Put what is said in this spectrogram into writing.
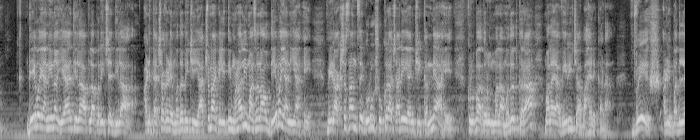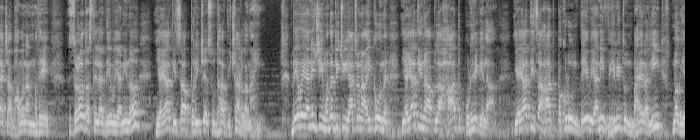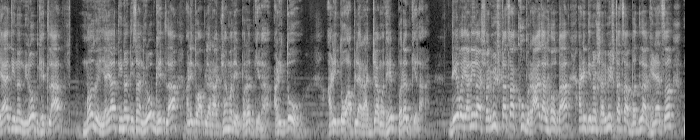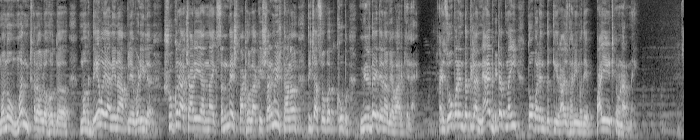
देवयानीनं ययातीला आपला परिचय दिला आणि त्याच्याकडे मदतीची याचना केली. ती म्हणाली माझं नाव देवयानी आहे. मी राक्षसांचे गुरु शुक्राचार्य यांची कन्या आहे. कृपा करून मला मदत करा. मला या विहिरीच्या बाहेर काढा. द्वेष आणि बदल्याच्या भावनांमध्ये जळत असलेल्या देवयानीनं ययातीचा परिचय सुद्धा विचारला नाही. देवयानीची मदतीची याचना ऐकून ययातीनं आपला हात पुढे केला. ययातीचा हात पकडून देवयानी विहिरीतून बाहेर आली. मग ययातीनं निरोप घेतला. मग ययातीनं तिचा निरोप घेतला आणि तो आपल्या राज्यामध्ये परत गेला. आणि तो आणि तो आपल्या राज्यामध्ये परत गेला. देवयानीला शर्मिष्ठाचा खूप राग आला होता आणि तिनं शर्मिष्ठाचा बदला घेण्याचं मनोमन ठरवलं होतं. मग देवयानीनं आपले वडील शुक्राचार्य यांना एक संदेश पाठवला की शर्मिष्ठानं तिच्यासोबत खूप निर्दयतेनं व्यवहार केलाय. आणि जोपर्यंत तिला न्याय भेटत नाही तोपर्यंत ती राजधानीमध्ये पायही ठेवणार नाही.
